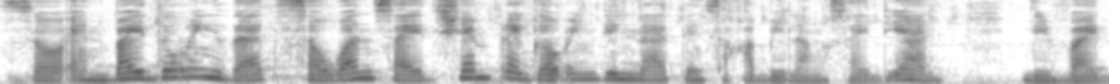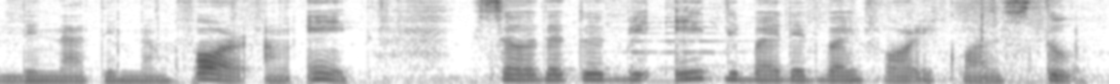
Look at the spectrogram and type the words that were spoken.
So, and by doing that, sa one side, syempre, gawin din natin sa kabilang side yan. Divide din natin ng 4, ang 8. So, that would be 8 divided by 4 equals 2.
